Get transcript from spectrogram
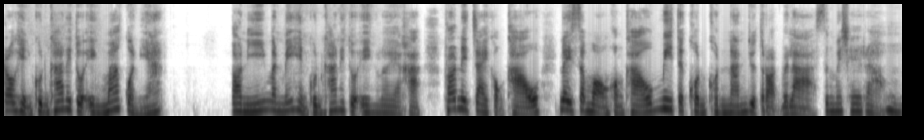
เราเห็นคุณค่าในตัวเองมากกว่าเนี้ ตอนนี้มันไม่เห็นคุณค่าในตัวเองเลยอะค่ะ เพราะในใจของเขาในสมองของเขามีแต่คนคนนั้นอยู่ตลอดเวลา ซึ่งไม่ใช่เราอืม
